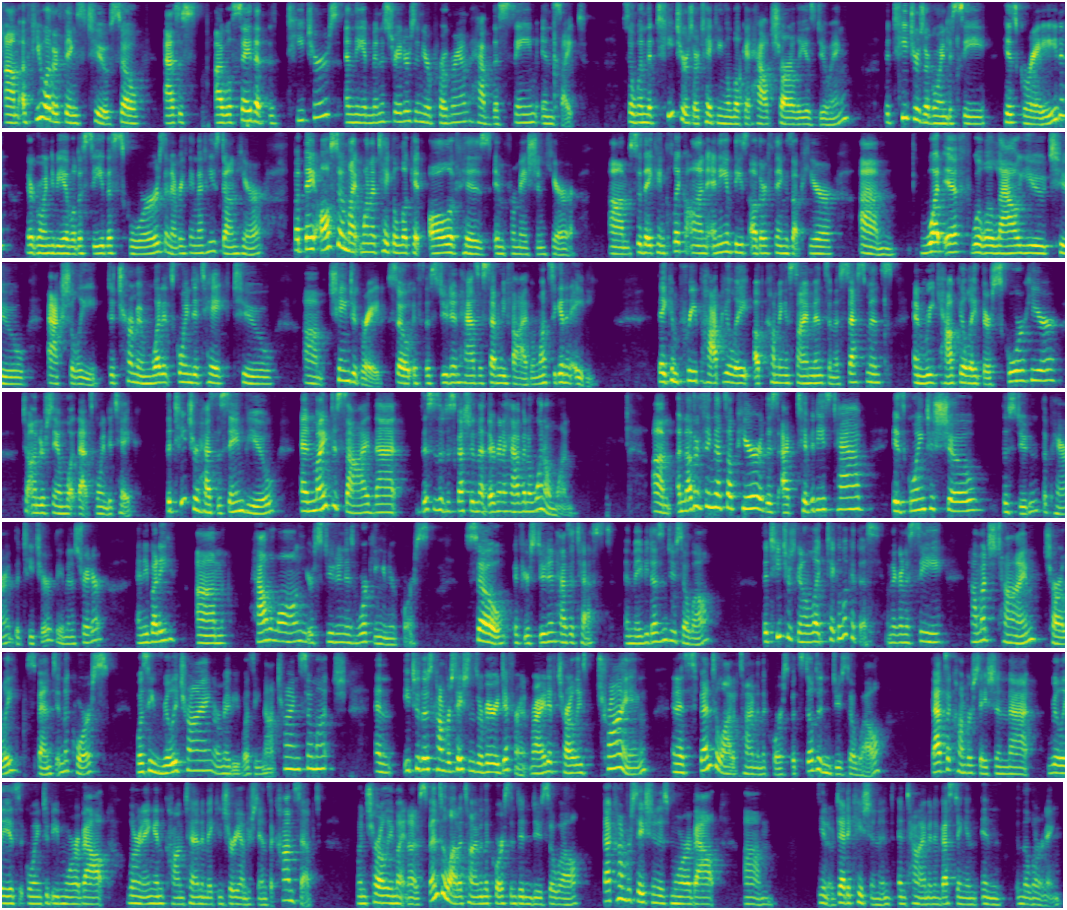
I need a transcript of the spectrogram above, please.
Um, a few other things too. So as a, I will say that the teachers and the administrators in your program have the same insight. So when the teachers are taking a look at how Charlie is doing, the teachers are going to see his grade. They're going to be able to see the scores and everything that he's done here. But they also might want to take a look at all of his information here. Um, so they can click on any of these other things up here. Um, what if will allow you to actually determine what it's going to take to um, change a grade. So if the student has a 75 and wants to get an 80, they can pre-populate upcoming assignments and assessments and recalculate their score here to understand what that's going to take. The teacher has the same view and might decide that this is a discussion that they're going to have in a one-on-one. Um, another thing that's up here, this activities tab, is going to show the student, the parent, the teacher, the administrator, anybody, um, how long your student is working in your course. So if your student has a test and maybe doesn't do so well, the teacher's going to like take a look at this and they're going to see how much time Charlie spent in the course. Was he really trying or maybe was he not trying so much? And each of those conversations are very different, right? If Charlie's trying and has spent a lot of time in the course but still didn't do so well, that's a conversation that really is going to be more about learning and content and making sure he understands a concept. When Charlie might not have spent a lot of time in the course and didn't do so well, that conversation is more about um, you know, dedication and, and time and investing in, in, in the learning.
